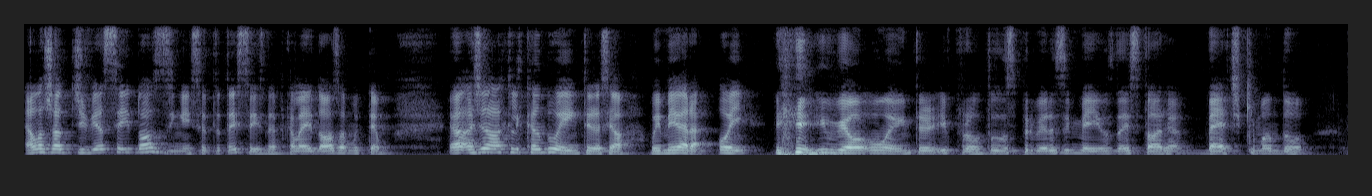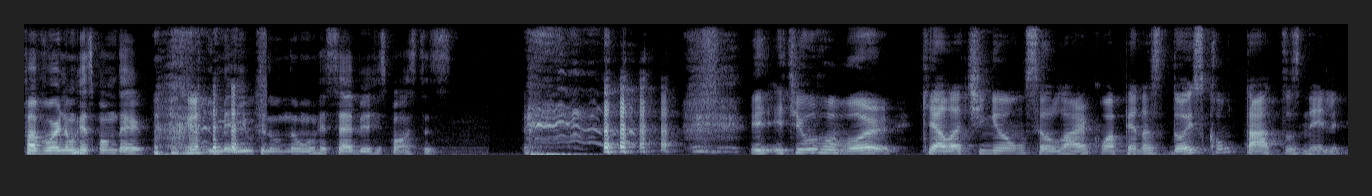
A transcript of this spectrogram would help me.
Ela já devia ser idosinha em 76, né? Porque ela é idosa há muito tempo. Ela, ela clicando enter, assim, ó. O e-mail era: Oi, enviou um enter e pronto, os primeiros e-mails da história, Beth que mandou. Favor não responder. E-mail que não, não recebe respostas. e, e tinha um rumor que ela tinha um celular com apenas dois contatos nele.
